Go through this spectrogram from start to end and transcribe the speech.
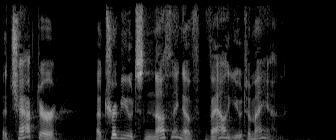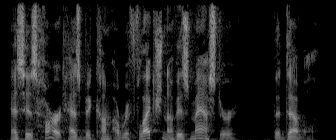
The chapter attributes nothing of value to man as his heart has become a reflection of his master, the devil.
